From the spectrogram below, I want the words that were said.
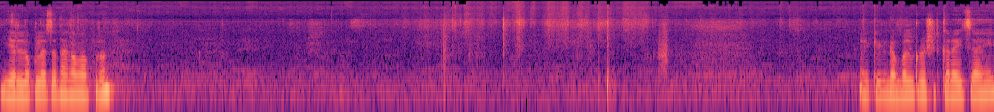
येल्लो कलरचा धागा वापरून एक एक डबल क्रोशेट करायचं आहे.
